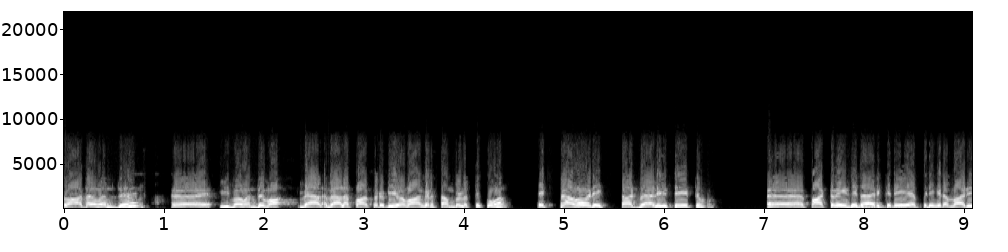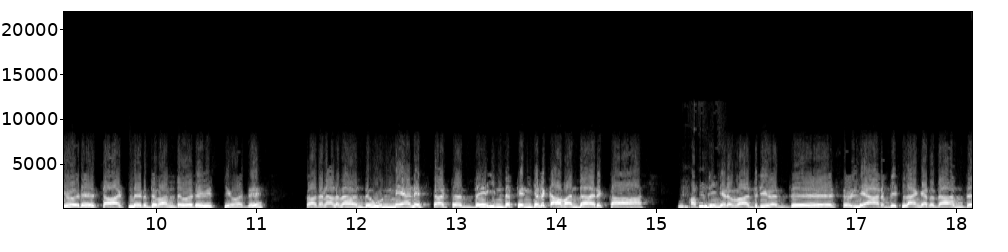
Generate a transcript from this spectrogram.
ஸோ அதை வந்து இவன் வந்து வா- வேலை பார்க்கறதுக்கு இவன் வாங்குற சம்பளத்துக்கும் எக்ஸ்ட்ராவா ஒரு எக்ஸ்டார்ட் வேலையும் சேர்த்து பார்க்க வேண்டியதா. இருக்குதே அப்படிங்கிற மாதிரி ஒரு தாட்ல இருந்து வந்த ஒரு விஷயம் அது. அதனாலதான் வந்து உண்மையான எஸ்காட் வந்து இந்த பெண்களுக்கு அவன் தான் இருக்கான் அப்படிங்கிற மாதிரி வந்து சொல்லி ஆரம்பிக்கலாங்கிறதா அந்த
